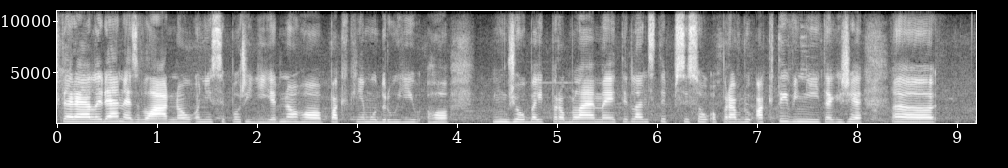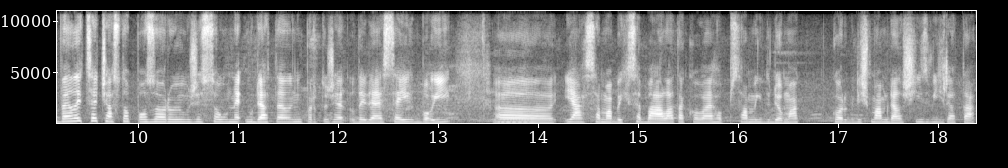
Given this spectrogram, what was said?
které lidé nezvládnou. Oni si pořídí jednoho, pak k němu druhýho můžou být problémy. Tyhle ty psy jsou opravdu aktivní, takže velice často pozoruju, že jsou neudatelní, protože lidé se jich bojí. Mm. Já sama bych se bála takového psa mít doma, kor, když mám další zvířata.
